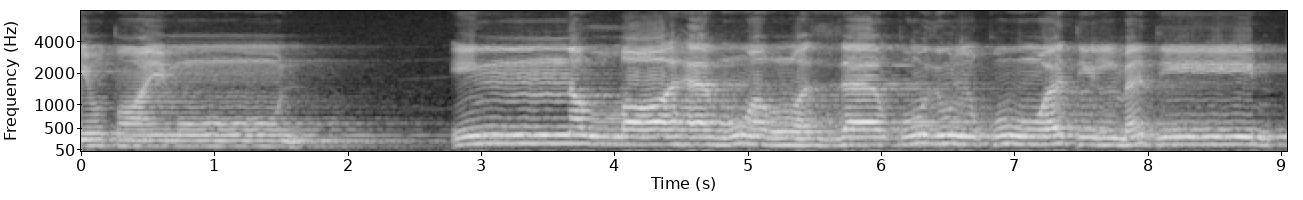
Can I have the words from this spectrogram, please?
يطعمون. إن الله هو الرزاق ذو القوة المتين.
